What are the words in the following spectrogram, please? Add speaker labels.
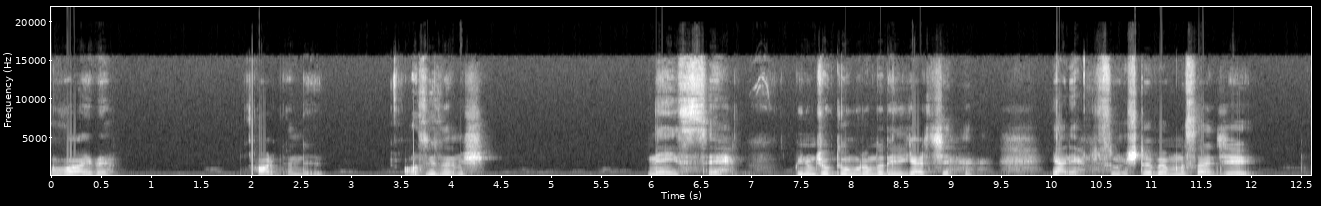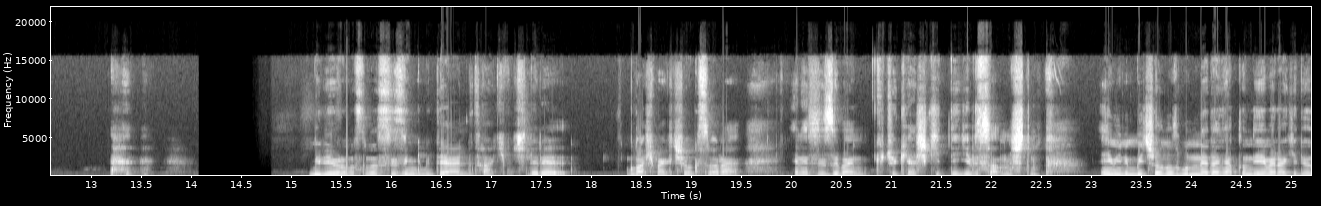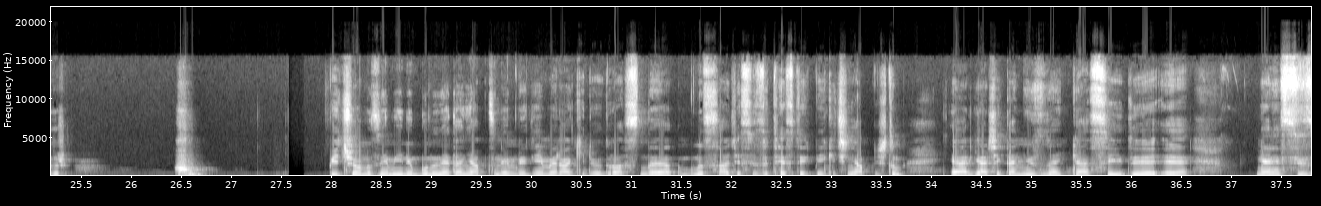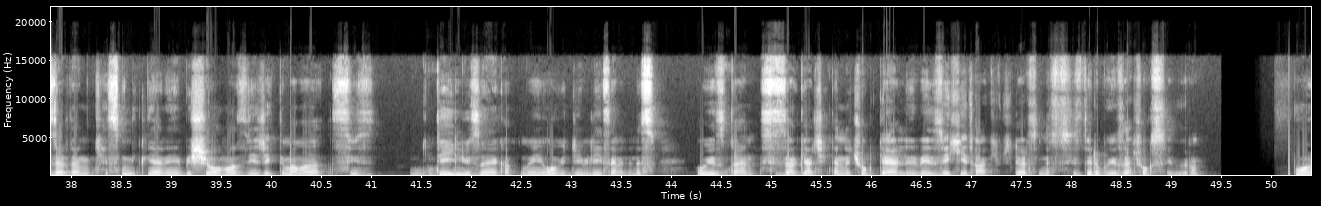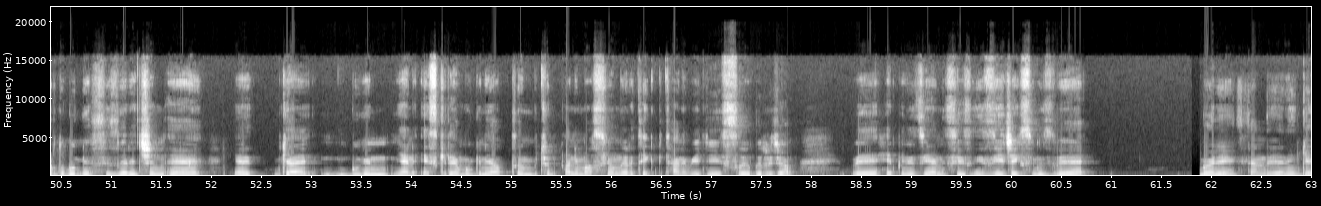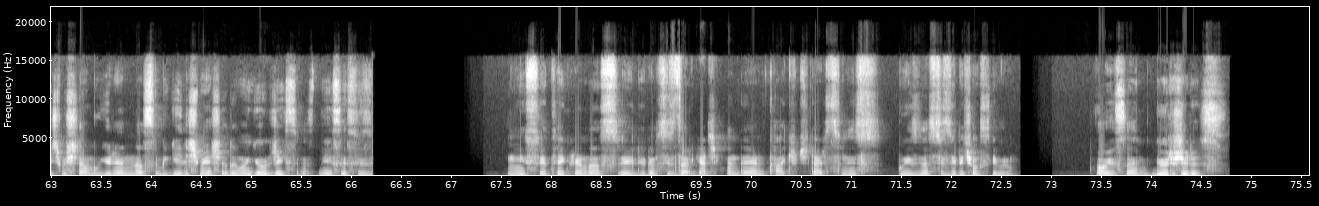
Speaker 1: Vay be. Harbiden de az izlenmiş. Neyse. Benim çok da umurumda değil gerçi. yani sonuçta ben bunu sadece Biliyor musunuz sizin gibi değerli takipçilere ulaşmak çok zor ha. Yani sizi ben küçük yaş kitle gibi sanmıştım. Eminim birçoğunuz bunu neden yaptın diye merak ediyordur. Birçoğunuz eminim bunu neden yaptın Emre diye merak ediyordur. Aslında bunu sadece sizi test etmek için yapmıştım. Eğer gerçekten 100 like gelseydi e, yani sizlerden kesinlikle yani bir şey olmaz diyecektim ama siz değil 100 like atmayı o videoyu bile izlemediniz. O yüzden sizler gerçekten de çok değerli ve zeki takipçilersiniz. Sizleri bu yüzden çok seviyorum. Bu arada bugün sizler için e, yani gel bugün yani eskiden bugüne yaptığım bütün animasyonları tek bir tane videoya sığdıracağım ve hepiniz yani siz izleyeceksiniz ve böylelikle de yani geçmişten bugüne nasıl bir gelişme yaşadığımı göreceksiniz. Neyse siz Neyse tekrardan söylüyorum sizler gerçekten değerli takipçilersiniz. Bu yüzden sizleri çok seviyorum. O yüzden görüşürüz.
